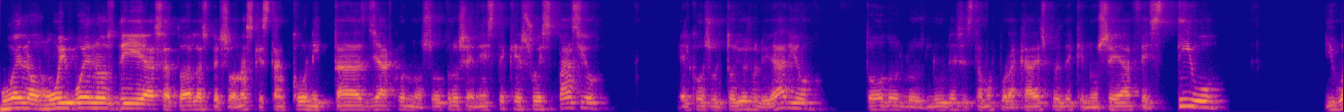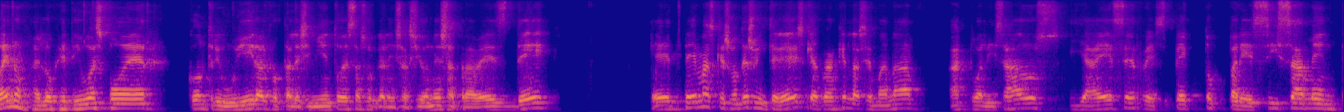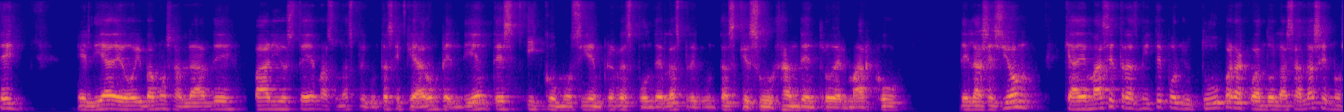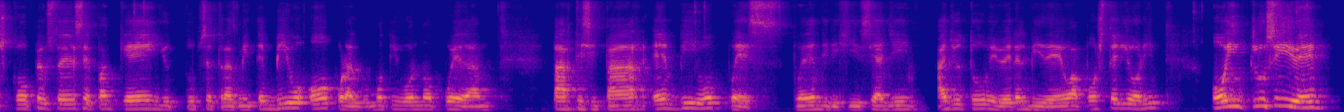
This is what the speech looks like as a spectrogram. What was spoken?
Bueno, muy buenos días a todas las personas que están conectadas ya con nosotros en este que es su espacio, el consultorio solidario. Todos los lunes estamos por acá después de que no sea festivo. Y bueno, el objetivo es poder contribuir al fortalecimiento de estas organizaciones a través de eh, temas que son de su interés, que arranquen la semana actualizados y a ese respecto precisamente el día de hoy vamos a hablar de varios temas, unas preguntas que quedaron pendientes y como siempre responder las preguntas que surjan dentro del marco de la sesión, que además se transmite por YouTube para cuando la sala se nos cope, ustedes sepan que YouTube se transmite en vivo o por algún motivo no puedan participar en vivo, pues pueden dirigirse allí a YouTube y ver el video a posteriori o inclusive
